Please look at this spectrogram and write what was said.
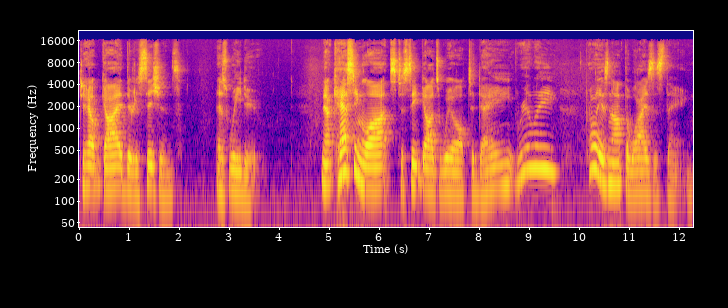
to help guide their decisions as we do. Now, casting lots to seek God's will today really probably is not the wisest thing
